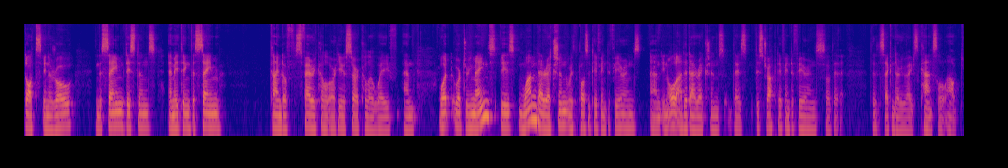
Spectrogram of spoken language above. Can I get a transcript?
dots in a row in the same distance, emitting the same kind of spherical or here circular wave. And what, what remains is one direction with positive interference and in all other directions there's destructive interference so the, the secondary waves cancel out.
